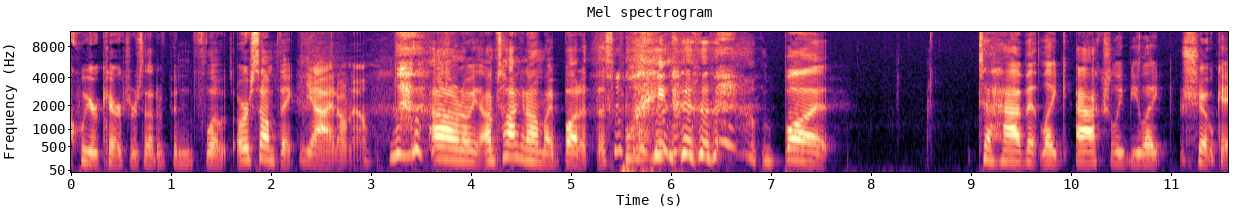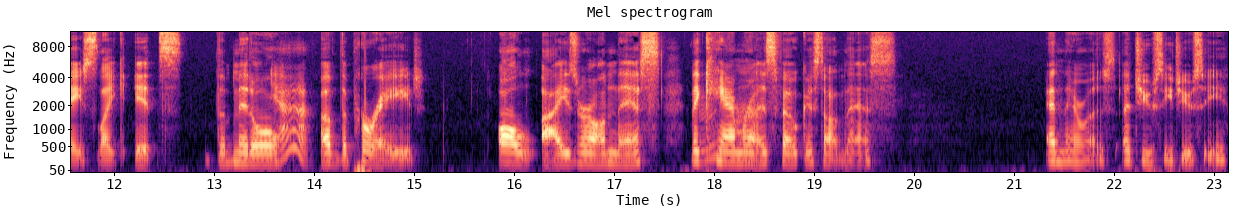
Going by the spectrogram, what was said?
queer characters that have been floats or something. Yeah, I don't know. i don't know. I'm talking on my butt at this point. But to have it like actually be like showcased like it's the middle Yeah. of the parade. All eyes are on this. The mm-hmm. camera is focused on this. And there was a juicy juicy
